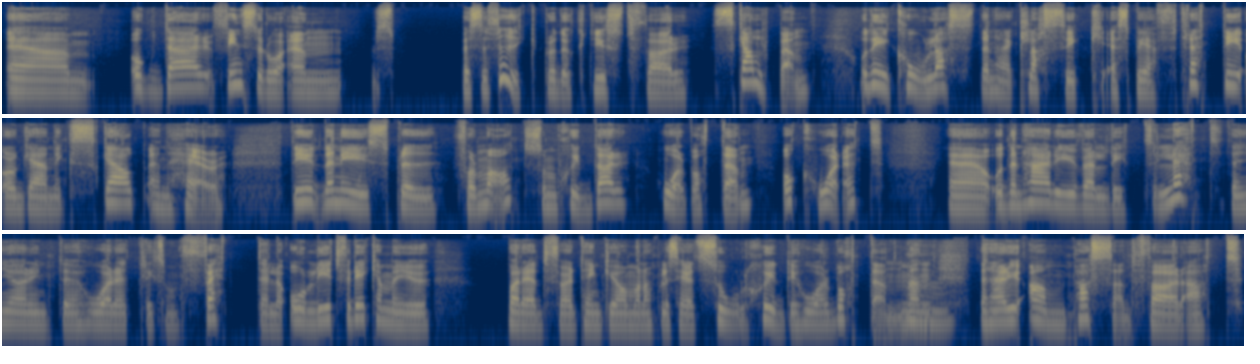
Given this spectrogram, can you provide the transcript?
Ehm, och där finns det då en specifik produkt just för skalpen. Och det är coolast, den här Classic SPF 30 Organic Scalp and Hair. Det är, den är i sprayformat som skyddar hårbotten och håret. Eh, och den här är ju väldigt lätt. Den gör inte håret liksom fett eller oljigt, för det kan man ju vara rädd för tänker jag om man applicerar ett solskydd i hårbotten. Men mm. den här är ju anpassad för att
